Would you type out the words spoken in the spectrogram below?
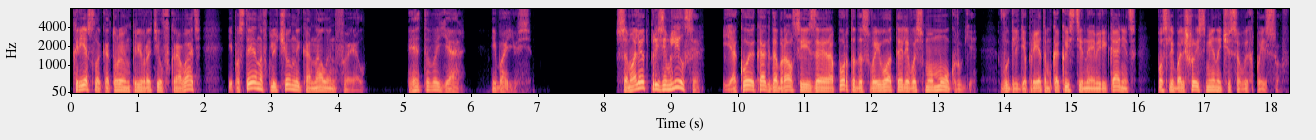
кресло, которое он превратил в кровать, и постоянно включенный канал НФЛ. Этого я и боюсь. Самолет приземлился. Я кое-как добрался из аэропорта до своего отеля в восьмом округе, выглядя при этом как истинный американец после большой смены часовых поясов.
